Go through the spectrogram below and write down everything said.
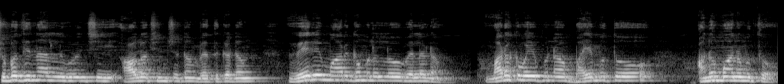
శుభదినాల గురించి ఆలోచించడం వెతకడం వేరే మార్గములలో వెళ్ళడం మరొక వైపున భయముతో అనుమానముతో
